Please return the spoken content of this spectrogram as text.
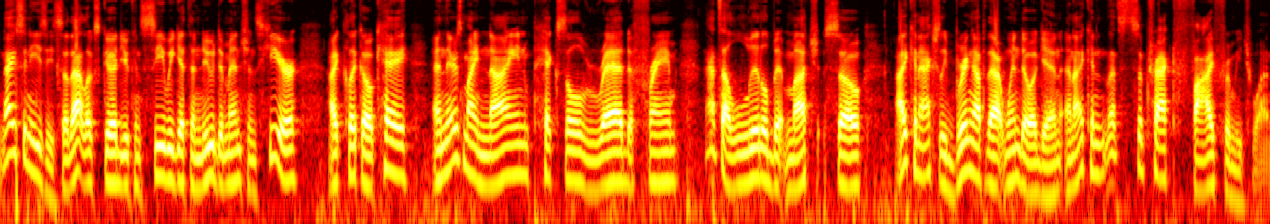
nice and easy. So that looks good. You can see we get the new dimensions here. I click OK, and there's my 9 pixel red frame. That's a little bit much, so I can actually bring up that window again, and I can, let's subtract 5 from each one.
